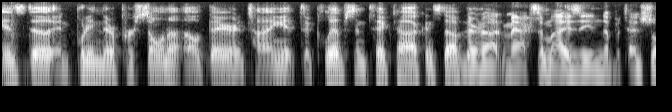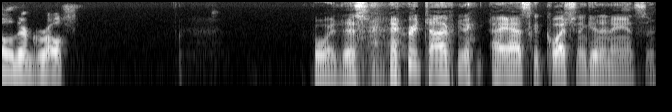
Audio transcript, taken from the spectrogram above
Insta and putting their persona out there and tying it to clips and TikTok and stuff, they're not maximizing the potential of their growth. Boy, this every time I ask a question and get an answer,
